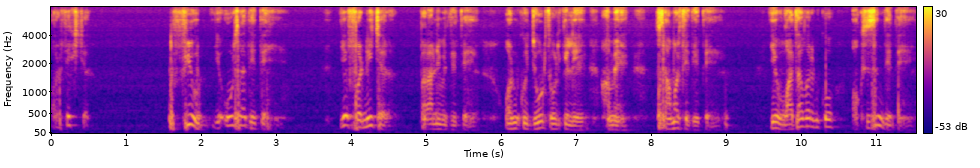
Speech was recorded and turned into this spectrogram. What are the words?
और फिक्सचर फ्यूल ये ऊर्जा देते हैं। ये फर्नीचर बनाने में देते हैं। और उनको जोड़ तोड़ के लिए हमें सामर्थ्य देते हैं। ये वातावरण को ऑक्सीजन देते हैं,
